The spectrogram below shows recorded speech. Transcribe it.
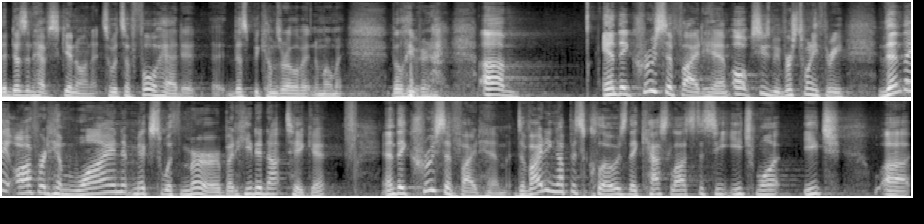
that doesn't have skin on it. So it's a full head. It, this becomes relevant in a moment, believe it or not. Um, and they crucified him. Oh, excuse me, verse 23. Then they offered him wine mixed with myrrh, but he did not take it. And they crucified him. Dividing up his clothes, they cast lots to see each one, each uh,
